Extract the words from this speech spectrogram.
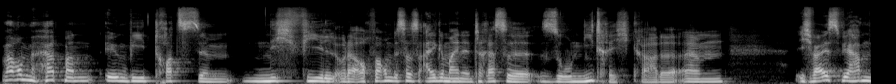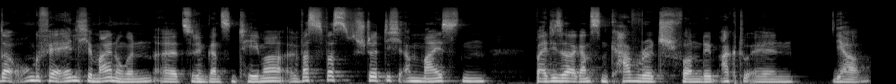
warum hört man irgendwie trotzdem nicht viel oder auch warum ist das allgemeine Interesse so niedrig gerade? Ähm, ich weiß, wir haben da ungefähr ähnliche Meinungen äh, zu dem ganzen Thema. Was, was stört dich am meisten bei dieser ganzen Coverage von dem aktuellen ja,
